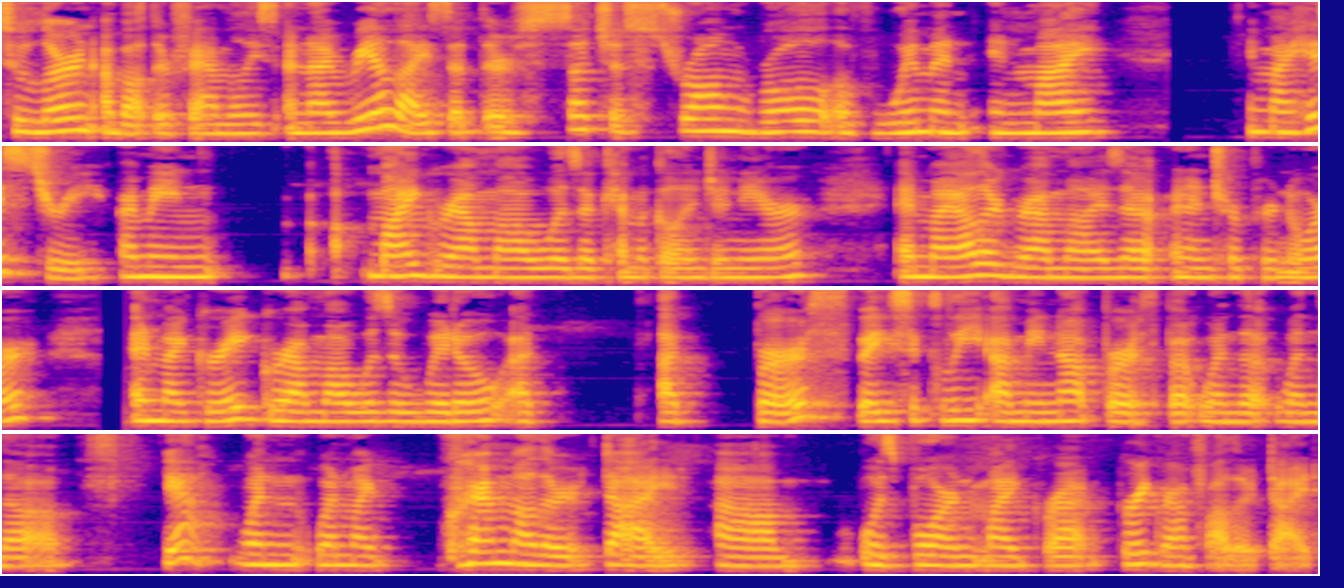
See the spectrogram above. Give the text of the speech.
to learn about their families. And I realized that there's such a strong role of women in my in my history. I mean, my grandma was a chemical engineer and my other grandma is a, an entrepreneur. And my great grandma was a widow at at birth, basically. I mean, not birth, but when the when the yeah when when my grandmother died, um, was born, my gra- great grandfather died.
